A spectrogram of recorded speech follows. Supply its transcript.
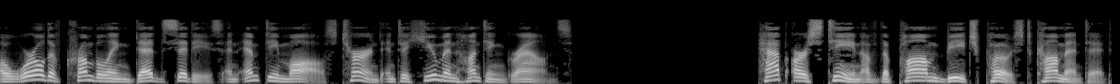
a world of crumbling dead cities and empty malls turned into human hunting grounds. Hap Erstein of the Palm Beach Post commented,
